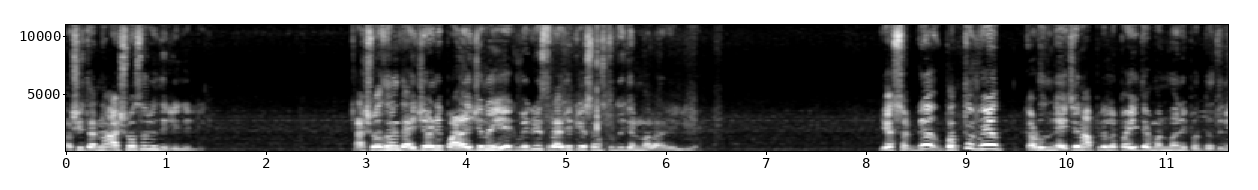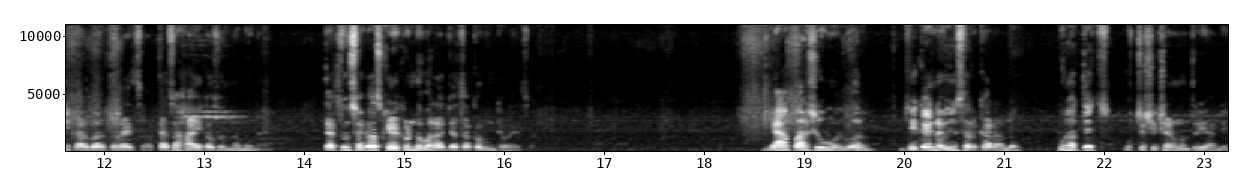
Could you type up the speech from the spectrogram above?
अशी त्यांना आश्वासनं दिली गेली. आश्वासनं द्यायची आणि पाळायची नाही एक वेगळीच राजकीय संस्कृती जन्माला आलेली आहे. या सगळ्या फक्त वेळ काढून द्यायची आणि आपल्याला पाहिजे त्या मनमानी पद्धतीने कारभार करायचा त्याचा हा एक असून नमुना आहे. त्यातून सगळाच खेळखंडोबा राज्याचा करून ठेवायचा. या पार्श्वभूमीवर जे काही नवीन सरकार आलं पुन्हा तेच उच्च शिक्षण मंत्री आले.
